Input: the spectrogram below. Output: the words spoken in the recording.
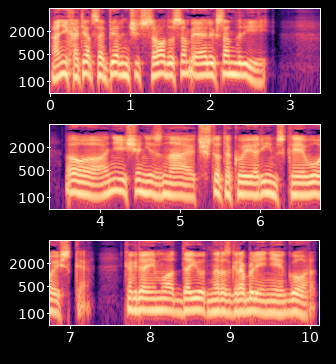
Они хотят соперничать с Родосом и Александрией. О, они еще не знают, что такое римское войско, когда ему отдают на разграбление город.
